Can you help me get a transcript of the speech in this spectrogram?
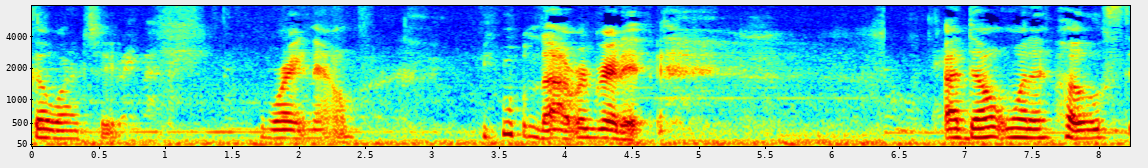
go watch it right now. You will not regret it. I don't want to post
